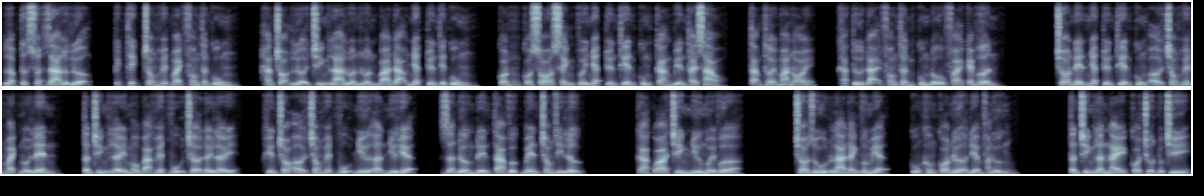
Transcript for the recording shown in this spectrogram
lập tức xuất ra lực lượng, kích thích trong huyết mạch phong thần cung, hắn chọn lựa chính là luôn luôn bá đạo nhất tuyến thiên cung, còn có so sánh với nhất tuyến thiên cung càng biến thái sao, tạm thời mà nói, khác tứ đại phong thần cung đô phải kém hơn. Cho nên nhất tuyến thiên cung ở trong huyết mạch nổi lên tần chính lấy màu bạc huyết vụ trở đầy lấy, khiến cho ở trong huyết vụ như ẩn như hiện, dẫn đường đến tà vực bên trong dị lực. Cả quá trình như mới vừa. Cho dù là đánh vương miện, cũng không có nửa điểm phản ứng. Tần chính lần này có chút nội trí,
